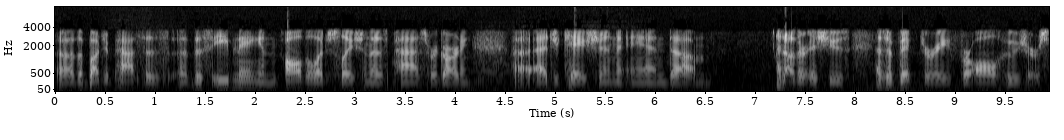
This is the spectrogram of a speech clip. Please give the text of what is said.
Uh, the budget passes uh, this evening, and all the legislation that has passed regarding uh, education and um, and other issues as a victory for all Hoosiers,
